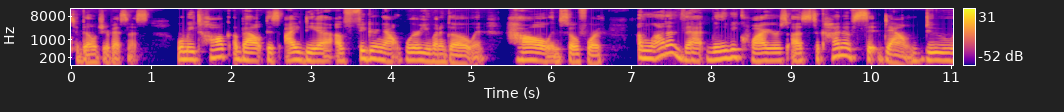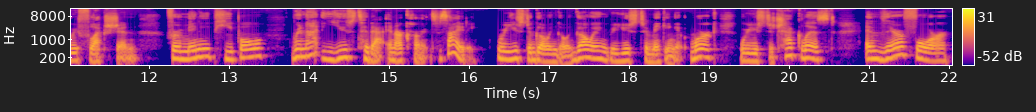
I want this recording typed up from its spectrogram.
to build your business, when we talk about this idea of figuring out where you want to go and how and so forth, a lot of that really requires us to kind of sit down, do reflection. For many people, we're not used to that in our current society. We're used to going, going, going. We're used to making it work. We're used to checklist. And therefore,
